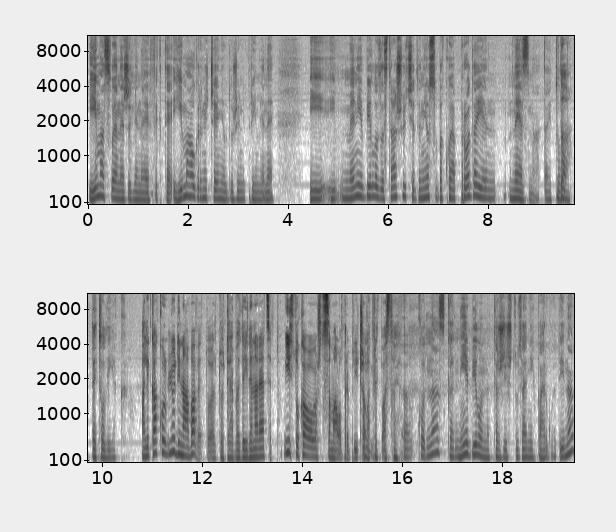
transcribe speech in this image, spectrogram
I ima svoje neželjene efekte. I ima ograničenje u dužini primjene. I, I meni je bilo zastrašujuće da ni osoba koja prodaje ne zna da je to, Da. da je to lijek. Ali kako ljudi nabave to? Jer to treba da ide na recept. Isto kao ovo što sam malo prepričala, pretpostavljam. E, Kod nas ga nije bilo na tržištu zadnjih par godina.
